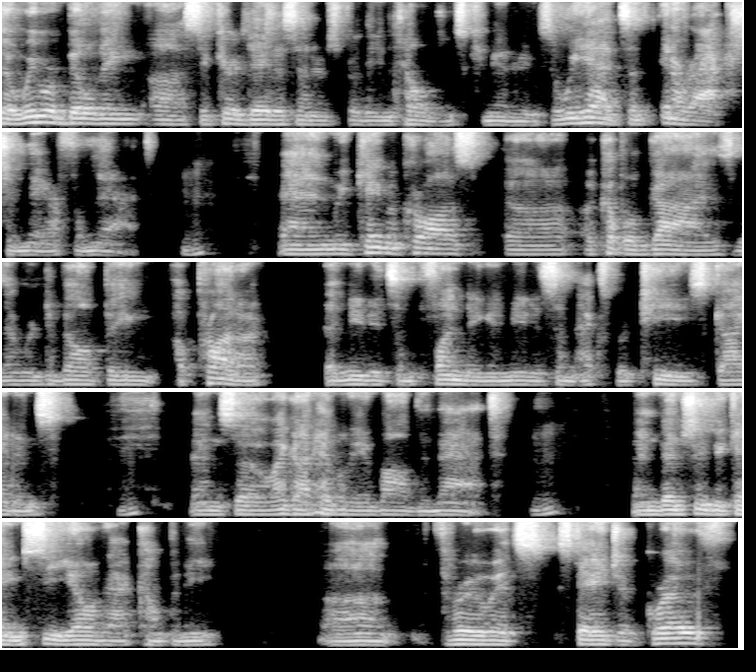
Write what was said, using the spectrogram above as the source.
So we were building uh, secure data centers for the intelligence community. So we had some interaction there from that. Mhm. And we came across uh, a couple of guys that were developing a product that needed some funding and needed some expertise, guidance. And so I got heavily involved in that Mhm. and eventually became CEO of that company uh, through its stage of growth.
